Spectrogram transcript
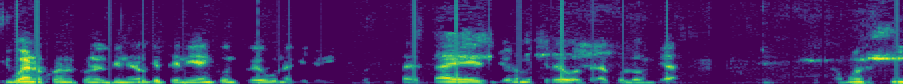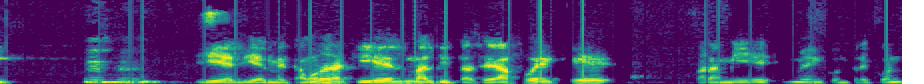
Y bueno, con, con el dinero que tenía encontré una que yo dije, pues, esta es, yo no me quiero volver a Colombia, eh, aquí. y, el, y el metámonos aquí, el maldita sea, fue que para mí me encontré con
